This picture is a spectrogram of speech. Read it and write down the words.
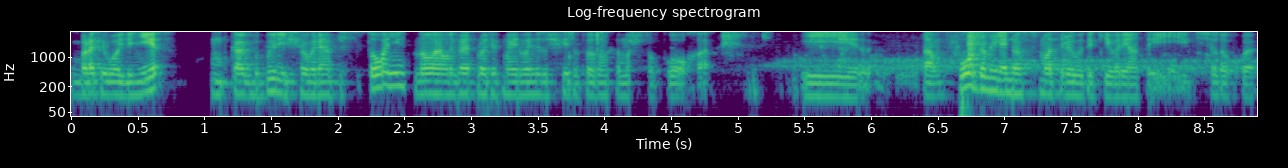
брать его или нет. Как бы были еще варианты с Тони, но он играет против моей двойной защиты Тоттенхэма, что плохо. И там Фодена я рассматриваю такие варианты и все такое.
